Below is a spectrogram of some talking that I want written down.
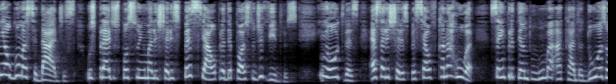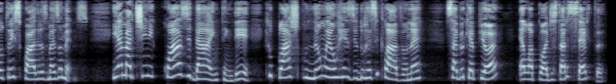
Em algumas cidades, os prédios possuem uma lixeira especial para depósito de vidros. Em outras, essa lixeira especial fica na rua, sempre tendo uma a cada duas ou três quadras mais ou menos. E a Martini quase dá a entender que o plástico não é um resíduo reciclável, né? Sabe o que é pior? Ela pode estar certa.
